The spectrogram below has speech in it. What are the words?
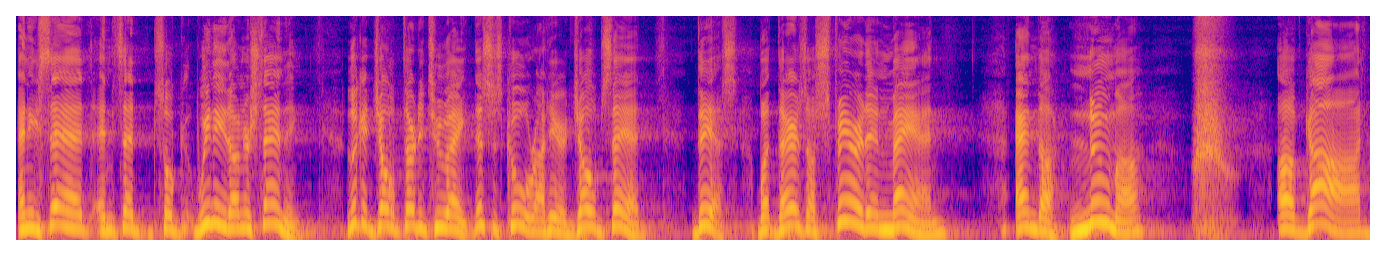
And he said, and he said, so we need understanding. Look at Job 32 8. This is cool right here. Job said this, but there's a spirit in man, and the pneuma of God,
